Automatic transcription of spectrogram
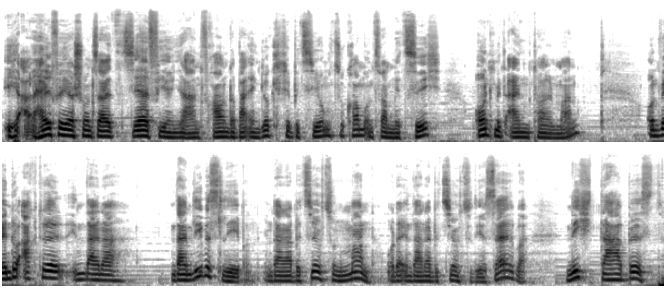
ich helfe ja schon seit sehr vielen Jahren Frauen dabei, in glückliche Beziehungen zu kommen, und zwar mit sich und mit einem tollen Mann. Und wenn du aktuell in deiner in deinem Liebesleben, in deiner Beziehung zu einem Mann oder in deiner Beziehung zu dir selber nicht da bist,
